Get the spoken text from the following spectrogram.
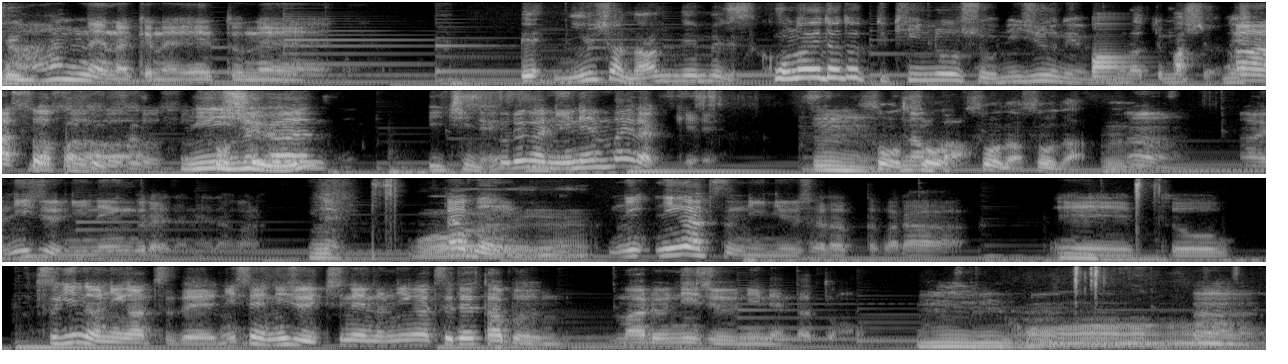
何年だっけね？えっ、とねえ、入社何年目ですか？この間だって勤労賞20年もらってましたよね。ああそうそうそうそうそう。21それが年それが2年前だっけ？うん、そうなんかそうそうだそうだ。ううんん。あ22年ぐらいだねだから。ね。多分に 2, 月に入社だったから、えっ、と次の2月で2021年の2月で多分丸22年だと思う。うん。ううんん。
